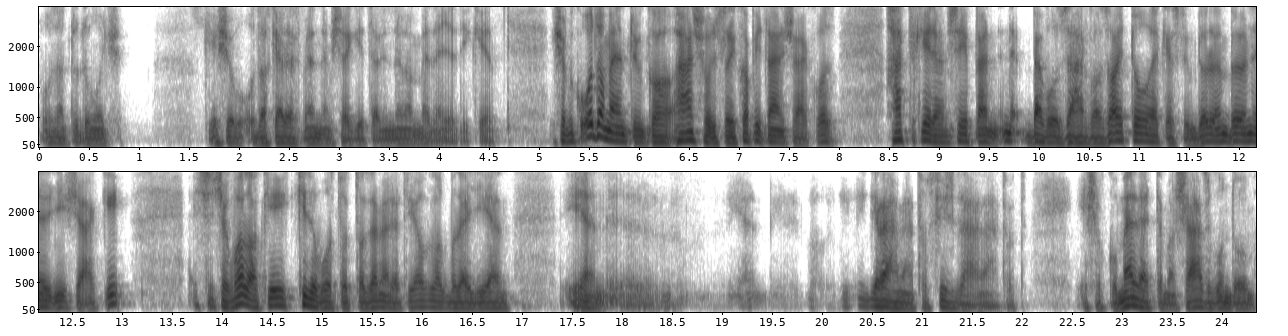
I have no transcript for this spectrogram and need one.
onnan tudom, hogy később oda kellett mennem segíteni november 4-én. És amikor oda mentünk a Hása utcai kapitánysághoz, hát kérem szépen, be volt zárva az ajtó, elkezdtünk dörömbölni, hogy nyissák ki, és csak valaki kidobott ott az emeleti ablakból egy ilyen, ilyen, ilyen gránátot, füstgránátot. És akkor mellettem a sáz, gondolom,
